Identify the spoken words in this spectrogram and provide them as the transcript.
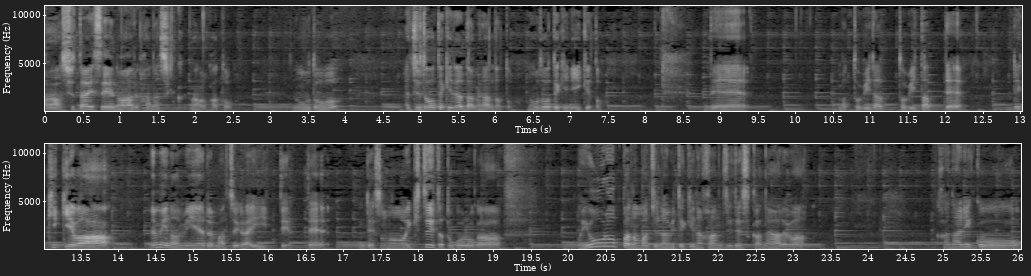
うああ主体性のある話なのかと。能動あ受動的ではダメなんだと。能動的に行けと。で、まあ、飛びだ飛び立ってでキキは海の見える街がいいって言ってでその行き着いたところがヨーロッパの街並み的な感じですかねあれは。かなりこ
